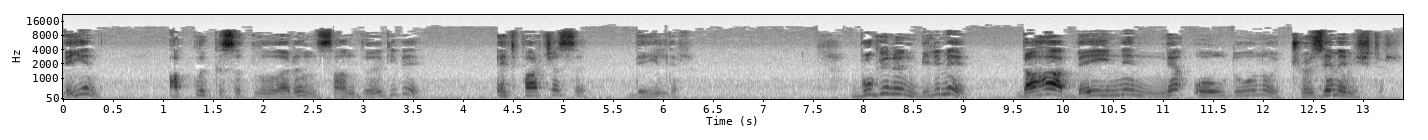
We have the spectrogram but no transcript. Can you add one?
Beyin aklı kısıtlıların sandığı gibi et parçası değildir. Bugünün bilimi daha beynin ne olduğunu çözememiştir.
